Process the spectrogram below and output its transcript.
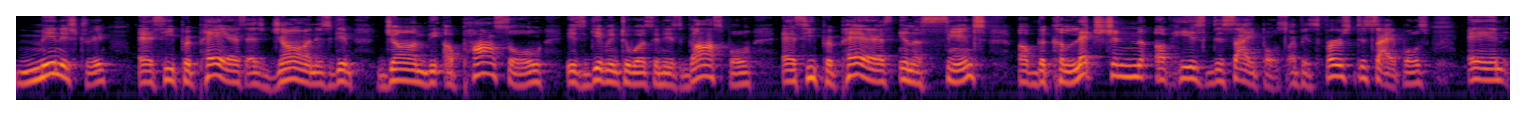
ministry as he prepares, as John is given, John the apostle is given to us in his gospel, as he prepares, in a sense, of the collection of his disciples, of his first disciples, and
